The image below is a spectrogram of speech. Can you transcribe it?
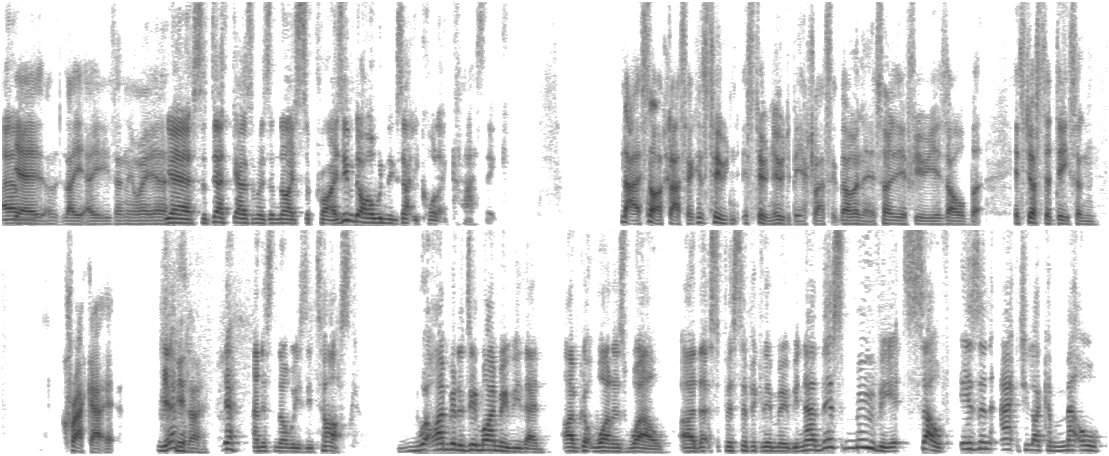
Um, yeah, late 80s anyway, yeah. Yeah, so Deathgasm is a nice surprise, even though I wouldn't exactly call it a classic. No, it's not a classic. It's too it's too new to be a classic, though, isn't it? It's only a few years old, but it's just a decent crack at it. Yeah, you know. Yeah, and it's no easy task. Well, I'm going to do my movie then. I've got one as well. Uh, that's specifically a movie. Now, this movie itself isn't actually like a metal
